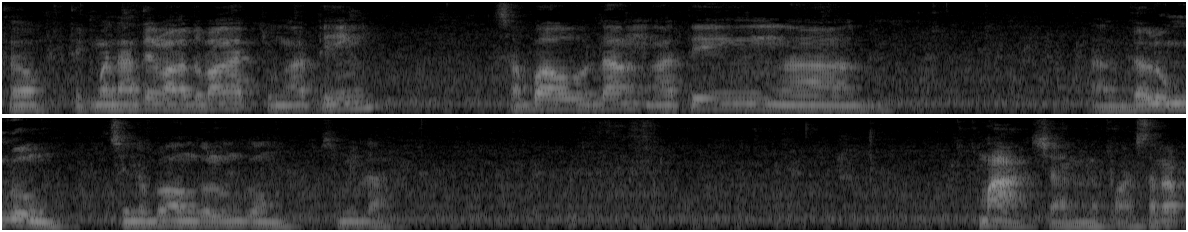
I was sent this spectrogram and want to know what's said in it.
Ito, tikman natin mga kadumangat yung ating sabaw ng ating ah, ah, galunggong. Sinabaw ang galunggong. Bismillah. Ma, siya napakasarap.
